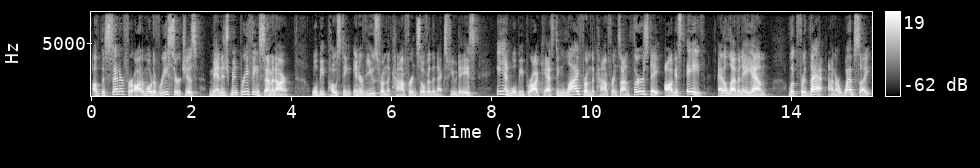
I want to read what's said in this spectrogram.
of the Center for Automotive Research's Management Briefing Seminar. We'll be posting interviews from the conference over the next few days, and we'll be broadcasting live from the conference on Thursday, August 8th at 11 a.m. Look for that on our website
